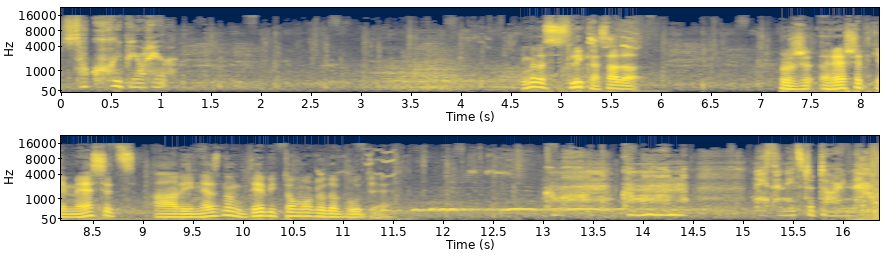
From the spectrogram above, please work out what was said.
So creepy out here. Ima da se slika sada kroz rešetke mesec, ali ne znam gdje bi to moglo da bude. Come on, come on. Nathan needs to die now.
